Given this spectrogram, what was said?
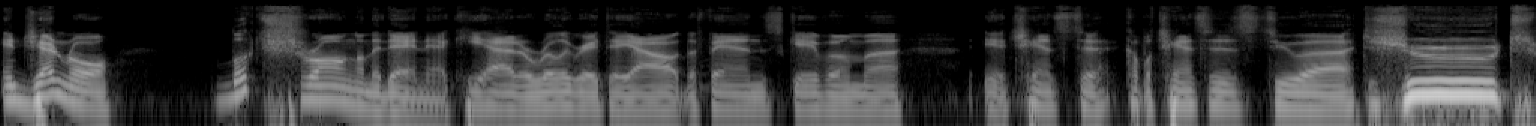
in general, looked strong on the day. Nick, he had a really great day out. The fans gave him. Uh, a chance to a couple chances to uh, to shoot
